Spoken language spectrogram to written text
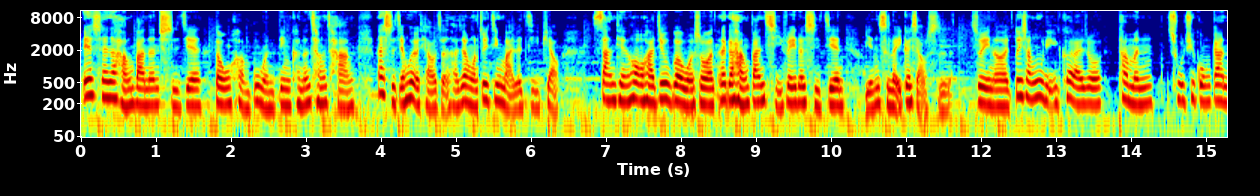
因为现在航班的时间都很不稳定，可能常常那时间会有调整。好像我最近买了机票。三天后，他就跟我说，那个航班起飞的时间延迟了一个小时。所以呢，对商务旅客来说，他们出去公干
